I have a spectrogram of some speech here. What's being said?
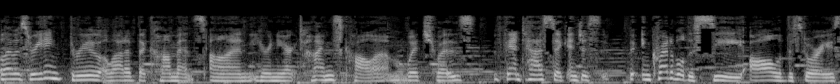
Well, I was reading through a lot of the comments on your New York Times column, which was fantastic and just incredible to see all of the stories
